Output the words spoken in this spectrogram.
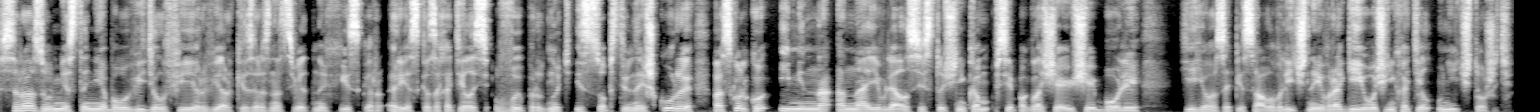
Сразу вместо неба увидел фейерверк из разноцветных искр, резко захотелось выпрыгнуть из собственной шкуры, поскольку именно она являлась источником всепоглощающей боли. Ее записал в личные враги и очень хотел уничтожить.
